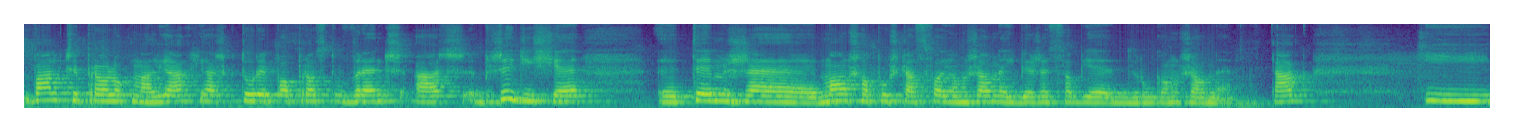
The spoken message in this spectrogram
Walczy prorok Malachiasz, który po prostu wręcz aż brzydzi się tym, że mąż opuszcza swoją żonę i bierze sobie drugą żonę, tak? I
